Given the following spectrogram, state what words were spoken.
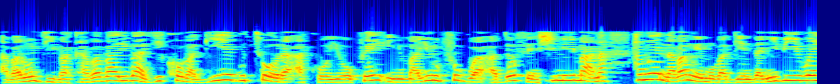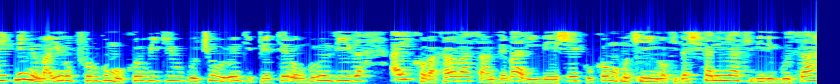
abarundi bakaba bari bazi ko bagiye gutora akoyokwe inyuma y'urupfu rwa Adolphe Nshimirimana hamwe na bamwe mu bagendanyi biwe n'inyuma y'urupfu rw'umukuru w'igihugu cy'u Burundi Petero Nkurunziza. Ariko bakaba basanze baribeshe kuko mu kiringo kidashika n'imyaka ibiri gusa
